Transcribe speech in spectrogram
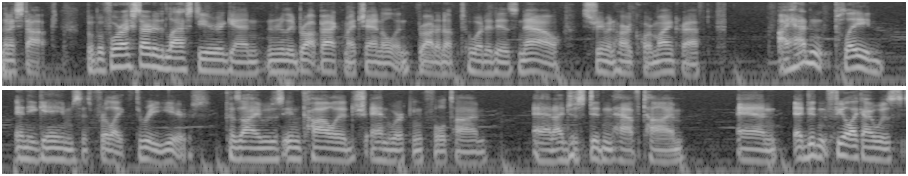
Then I stopped. But before I started last year again and really brought back my channel and brought it up to what it is now, streaming hardcore Minecraft, I hadn't played any games for like three years because I was in college and working full time, and I just didn't have time, and I didn't feel like I was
